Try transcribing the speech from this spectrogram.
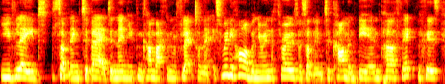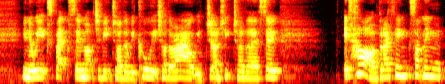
you've laid something to bed and then you can come back and reflect on it it's really hard when you're in the throes of something to come and be imperfect because you know we expect so much of each other we call each other out we judge each other so it's hard but i think something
